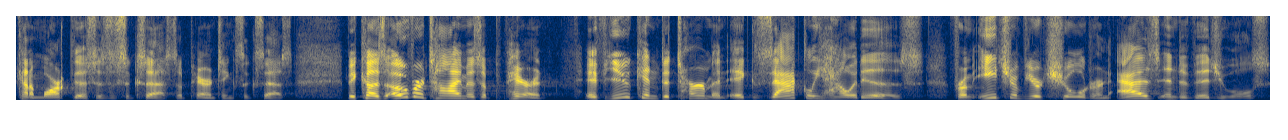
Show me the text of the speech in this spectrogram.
kind of mark this as a success, a parenting success. Because over time as a parent, if you can determine exactly how it is from each of your children as individuals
